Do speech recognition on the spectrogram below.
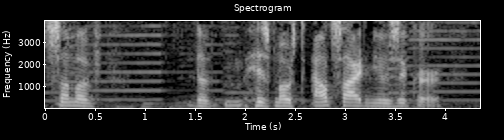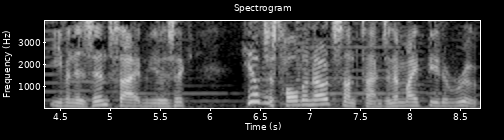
some of the his most outside music or even his inside music, he'll just hold a note sometimes, and it might be the root,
